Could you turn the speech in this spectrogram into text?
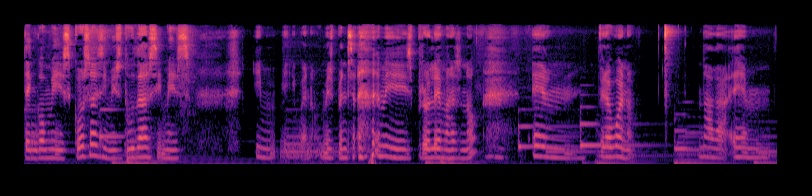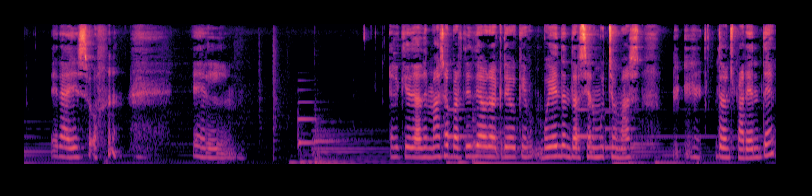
tengo mis cosas y mis dudas y mis y, bueno mis, mis problemas no em, pero bueno nada em, era eso el, el que además a partir de ahora creo que voy a intentar ser mucho más transparente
